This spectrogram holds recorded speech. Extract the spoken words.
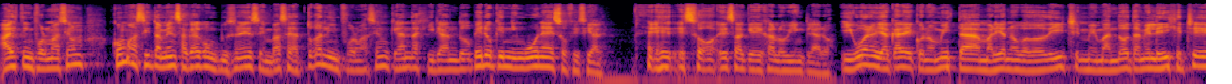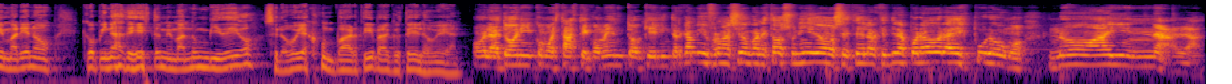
a esta información, como así también sacar conclusiones en base a toda la información que anda girando, pero que ninguna es oficial. Eso, eso hay que dejarlo bien claro. Y bueno, y acá el economista Mariano Gododich me mandó también, le dije, che, Mariano, ¿qué opinás de esto? Y me mandó un video, se lo voy a compartir para que ustedes lo vean. Hola Tony, ¿cómo estás? Te comento que el intercambio de información con Estados Unidos, este de la Argentina por ahora, es puro humo. No hay nada.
